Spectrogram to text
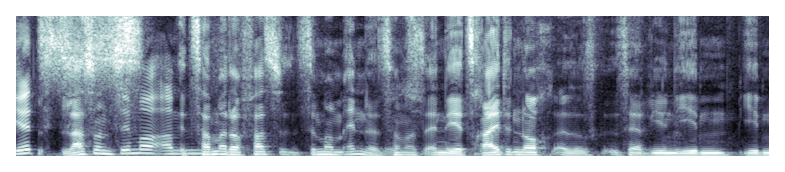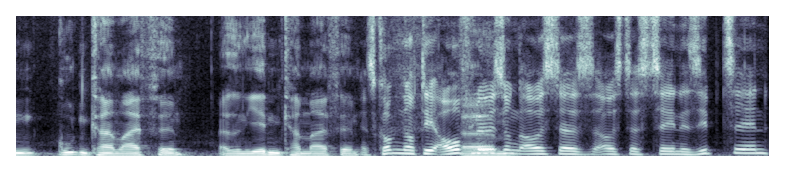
jetzt Lass uns, sind wir am. jetzt haben wir doch fast, jetzt sind wir am Ende, jetzt haben wir das Ende. Jetzt reitet noch, also es ist ja wie in jedem, jedem guten Karl-May-Film, also in jedem Karl-May-Film. Jetzt kommt noch die Ähm. Auflösung aus, der, aus der Szene 17,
